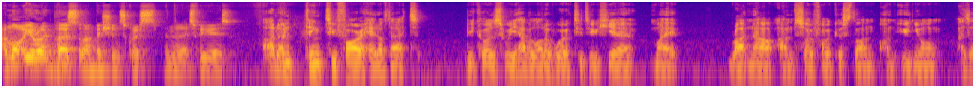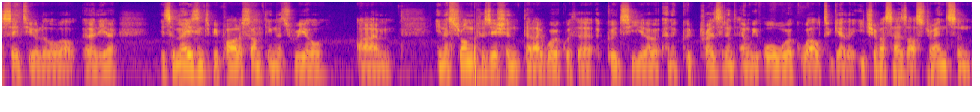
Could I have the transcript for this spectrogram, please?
And what are your own personal ambitions chris in the next few years i don't think too far ahead of that because we have a lot of work to do here my right now i'm so focused on on union as i said to you a little while earlier it's amazing to be part of something that's real i'm in a strong position that I work with a, a, good CEO and a good president, and we all work well together. Each of us has our strengths and,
